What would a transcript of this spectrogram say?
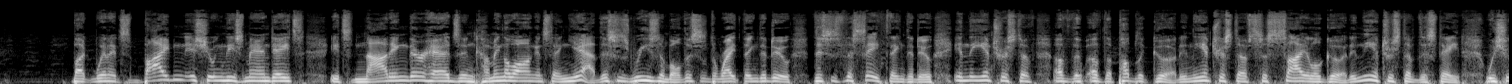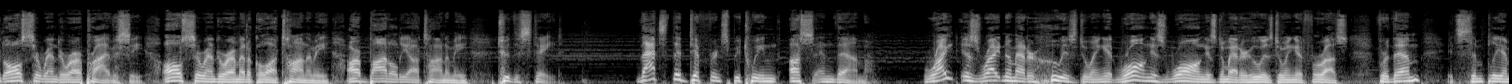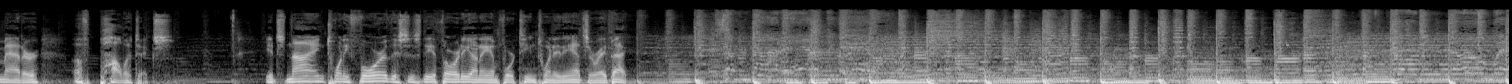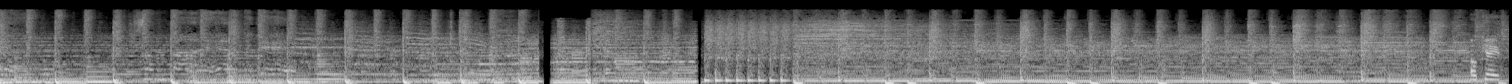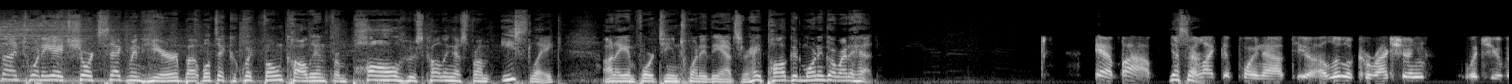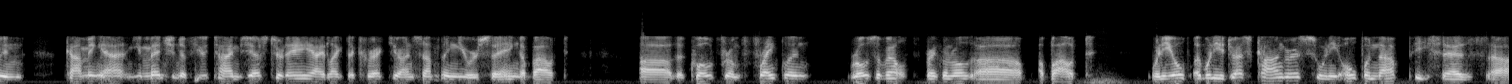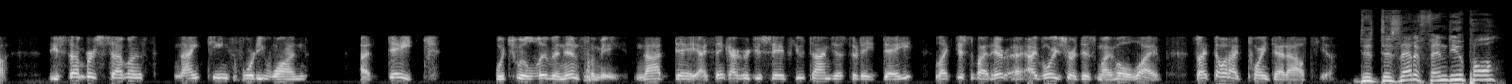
But when it's Biden issuing these mandates, it's nodding their heads and coming along and saying, yeah, this is reasonable. This is the right thing to do. This is the safe thing to do in the interest of, of the, of the public good, in the interest of societal good, in the interest of the state. We should all surrender our privacy, all surrender our medical autonomy, our bodily autonomy to the state. That's the difference between us and them. Right is right no matter who is doing it. Wrong is wrong is no matter who is doing it for us. For them, it's simply a matter of politics. It's 924. This is the authority on AM 1420. The answer right back. Okay, it's 928, short segment here, but we'll take a quick phone call in from Paul, who's calling us from Eastlake on AM 1420 The Answer. Hey, Paul, good morning. Go right ahead. Yeah, Bob. Yes, sir. I'd like to point out to you a little correction, which you've been coming at. You mentioned a few times yesterday. I'd like to correct you on something you were saying about uh, the quote from Franklin Roosevelt, Franklin Roosevelt, uh, about when he op- when he addressed Congress, when he opened up, he says uh, December seventh, nineteen forty one, a date which will live in infamy, not day. I think I heard you say a few times yesterday, day. Like just about every, I've always heard this my whole life, so I thought I'd point that out to you. Does, does that offend you, Paul?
